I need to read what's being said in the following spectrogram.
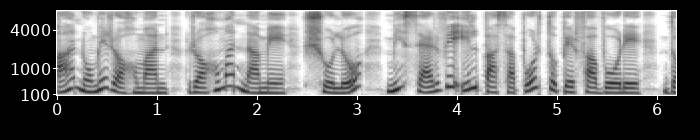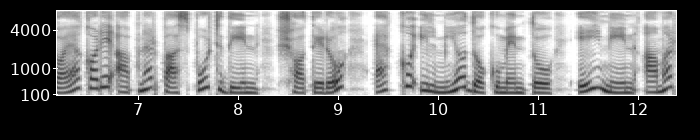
আ নোমে রহমান রহমান নামে। ষোলো, মি স্যারভে ইল পাসাপোর্তো তোপের ফাভোরে, দয়া করে আপনার পাসপোর্ট দিন। সতেরো এক্কো ইল মিও ডকুমেন্তো এই নিন আমার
